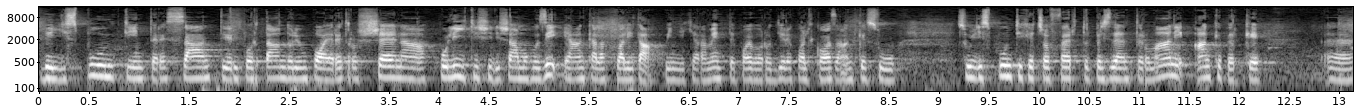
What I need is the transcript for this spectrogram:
degli spunti interessanti, riportandoli un po' ai retroscena politici, diciamo così, e anche all'attualità. Quindi chiaramente poi vorrò dire qualcosa anche su, sugli spunti che ci ha offerto il Presidente Romani, anche perché eh,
